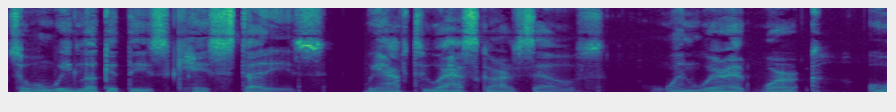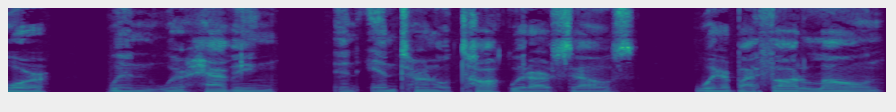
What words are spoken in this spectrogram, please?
So, when we look at these case studies, we have to ask ourselves when we're at work or when we're having an internal talk with ourselves, where by thought alone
